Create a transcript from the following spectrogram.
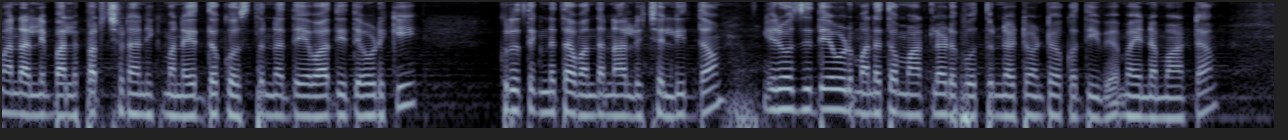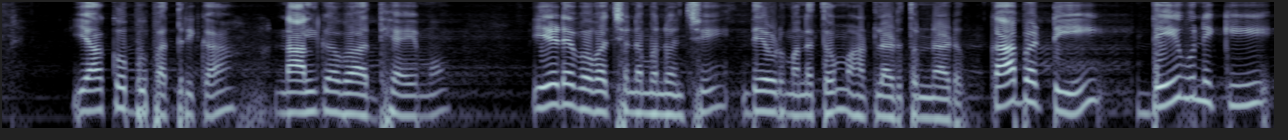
మనల్ని బలపరచడానికి మన ఎద్దకు వస్తున్న దేవాది దేవుడికి కృతజ్ఞత వందనాలు చెల్లిద్దాం. ఈరోజు దేవుడు మనతో మాట్లాడబోతున్నటువంటి ఒక దివ్యమైన మాట. యాకోబు పత్రిక నాలుగవ అధ్యాయము ఏడవ వచనము నుంచి దేవుడు మనతో మాట్లాడుతున్నాడు. కాబట్టి దేవునికి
